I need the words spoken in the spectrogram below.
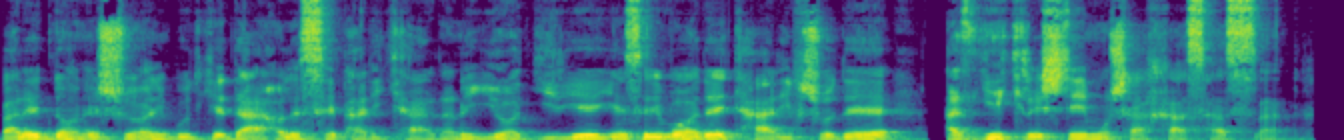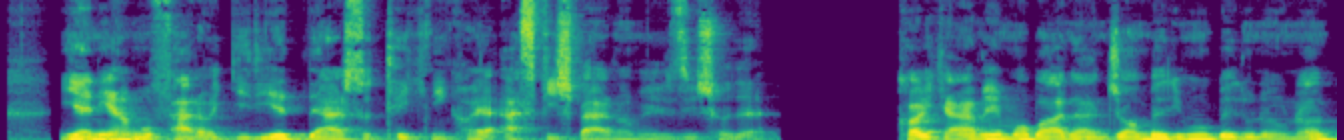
برای دانشجویانی بود که در حال سپری کردن یادگیری یه سری واحدهای تعریف شده از یک رشته مشخص هستند یعنی همون فراگیری درس و تکنیک های از پیش برنامه ریزی شده. کاری که همه ما باید انجام بدیم و بدون اونا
